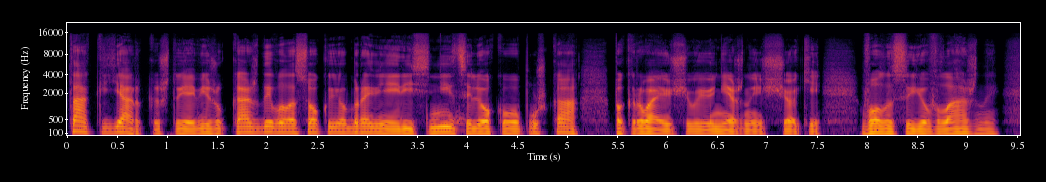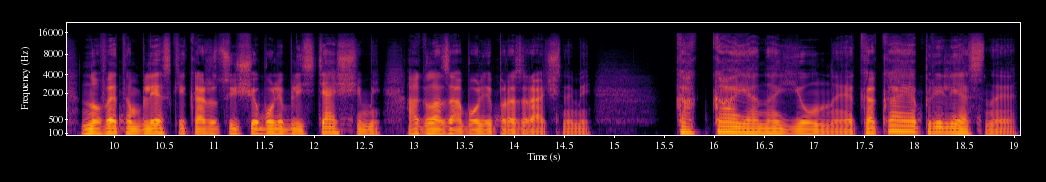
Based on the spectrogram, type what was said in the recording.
так ярко, что я вижу каждый волосок ее бровей, ресницы легкого пушка, покрывающего ее нежные щеки. Волосы ее влажны, но в этом блеске кажутся еще более блестящими, а глаза более прозрачными. Какая она юная, какая прелестная!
